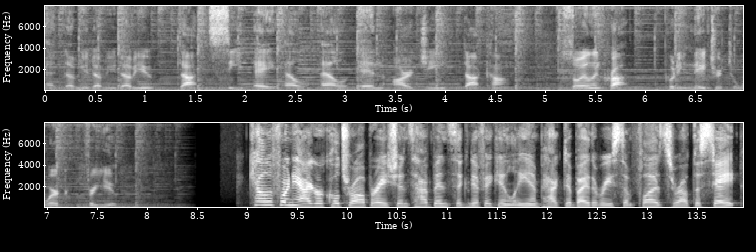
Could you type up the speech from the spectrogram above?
at www.callnrg.com. Soil and Crop, putting nature to work for you. California agricultural operations have been significantly impacted by the recent floods throughout the state.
